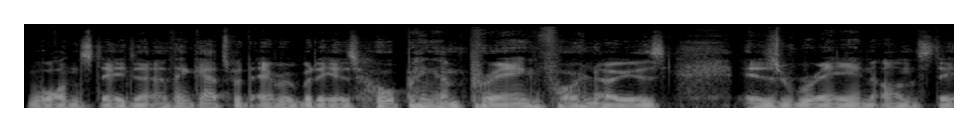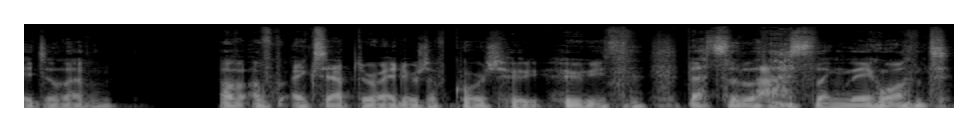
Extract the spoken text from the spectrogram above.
one stage. And I think that's what everybody is hoping and praying for now is is rain on stage eleven. Of, of, except the riders, of course, who who that's the last thing they want.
